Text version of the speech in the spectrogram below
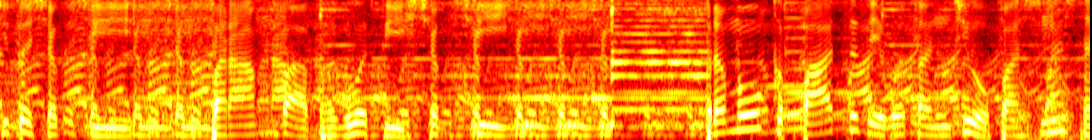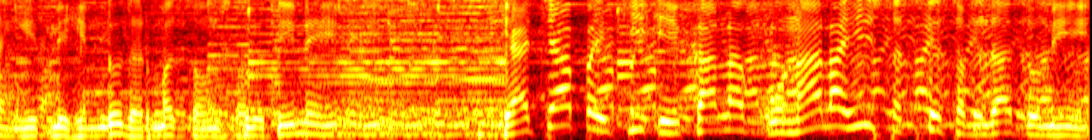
चितशक्ती परांबा भगवती शक्ती. प्रमुख पाच देवतांची उपासना सांगितली हिंदू धर्म संस्कृतीने. याच्यापैकी एकाला कोणालाही सत्य समजा तुम्ही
